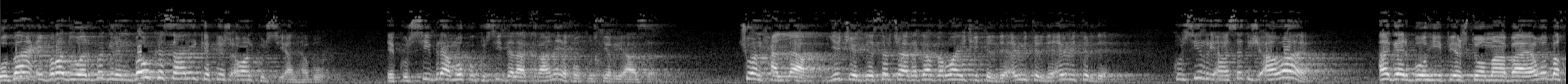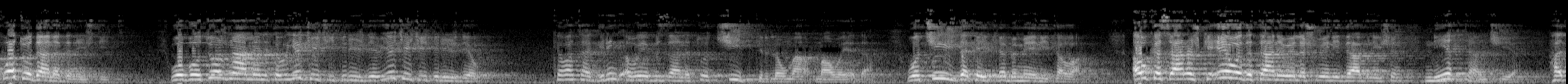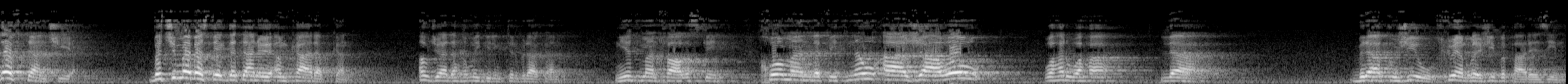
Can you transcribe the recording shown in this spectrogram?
و با عیبرەت وەربگرن بەو کەسانەی کە پێش ئەوان کورسییان هەبوو ئێ کورسی برام وەکو کورسی دەلاکخانەیە خۆ کورسی ڕیاسەت چۆن حەلاق یەکێک دێ سەر چادەکە دەڕوایەکی تر دێ ئەوی تر دێ ئەوی تر دێ کورسی ڕیاسەتیش ئاوایە ئەگەر بۆ هی پێش تۆ مابایەوە بەخوا تۆ دانەدەنیشتیت و بۆ تۆش نامێنێتەوە یەکێکی تریش دێ و یەکێکی تریش دێ و کەواتە گرنگ ئەوەیە بزانە تۆ چیت کرد لەو ماوەیەدا و چیش دەکەیت کە بمێنیتەوە ئەو کەسانەش کە ئێوە دەتانەوێت لە شوێنی دابنیشن، نیەتتان چییە؟ هەدەفتان چییە؟ بە چ مەبەستێک دەتانەوێت ئەم کارە بکەن؟ ئەوجا لە هەمووی گرنگتر براکانم، نیەتمان خاڵس کەین، خۆمان لە فیتنە و ئاژاوە و و هەروەها لە براکوژی و خوێنڕێژی بپارێزین.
